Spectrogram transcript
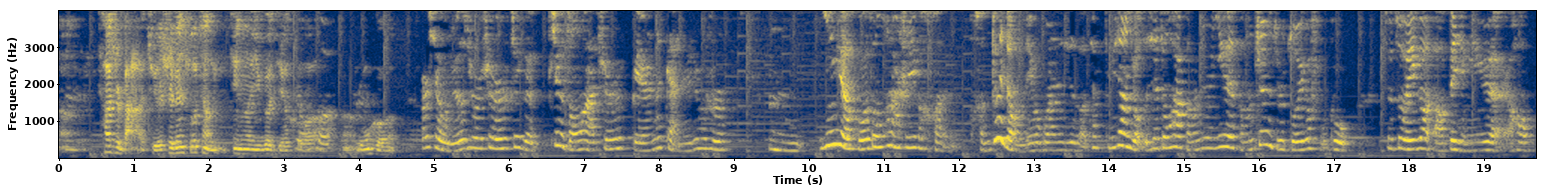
啊，嗯它是把爵士跟说唱进行了一个结合，融合嗯，融合。而且我觉得就是确实这个这个动画确实给人的感觉就是，嗯，音乐和动画是一个很很对等的一个关系的，它不像有的一些动画可能就是音乐可能真的就是作为一个辅助，就作为一个呃背景音乐，然后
